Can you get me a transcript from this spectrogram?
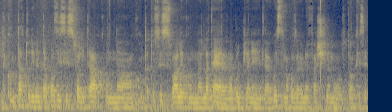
il, contatto diventa quasi sessualità con un contatto sessuale con la terra, col pianeta. Questa è una cosa che mi affascina molto, anche se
